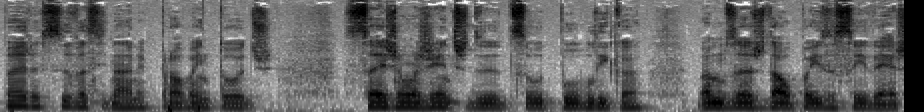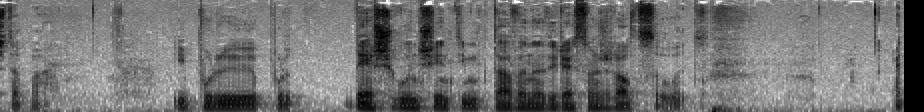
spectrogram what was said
para se vacinarem para o bem de todos. Sejam agentes de, de saúde pública, vamos ajudar o país a sair desta, pá. E por, por 10 segundos senti-me que estava na Direção-Geral de Saúde. Eu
